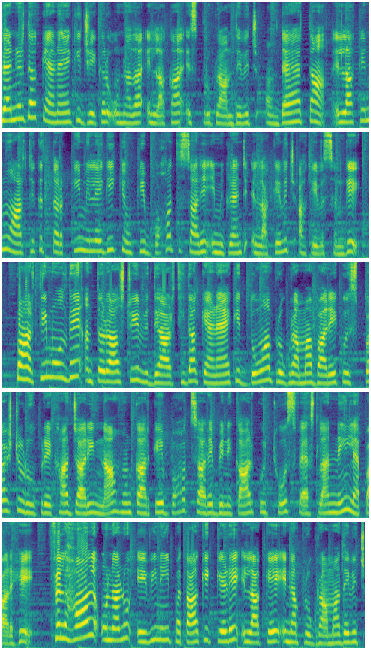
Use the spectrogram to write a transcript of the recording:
ਰੈਨਰ ਦਾ ਕਹਿਣਾ ਹੈ ਕਿ ਜੇਕਰ ਉਹਨਾਂ ਦਾ ਇਲਾਕਾ ਇਸ ਪ੍ਰੋਗਰਾਮ ਦੇ ਵਿੱਚ ਆਉਂਦਾ ਹੈ ਤਾਂ ਇਲਾਕੇ ਨੂੰ ਆਰਥਿਕ ਤਰੱਕੀ ਮਿਲੇਗੀ ਕਿਉਂਕਿ ਬਹੁਤ ਸਾਰੇ ਇਮੀਗ੍ਰੈਂਟ ਇਲਾਕੇ ਵਿੱਚ ਆ ਕੇ ਵਸਣਗੇ। ਭਾਰਤੀ ਮੂਲ ਦੇ ਅੰਤਰਰਾਸ਼ਟਰੀ ਵਿਦਿਆਰਥੀ ਦਾ ਕਹਿਣਾ ਹੈ ਕਿ ਦੋਵਾਂ ਪ੍ਰੋਗਰਾਮਾਂ ਬਾਰੇ ਕੋਈ ਸਪਸ਼ਟ ਰੂਪਰੇਖਾ ਜਾਰੀ ਨਾ ਹੋਣ ਕਰਕੇ ਬਹੁਤ ਸਾਰੇ ਬਿਨਕਾਰ ਕੋਈ ਠੋਸ ਫੈਸਲਾ ਨਹੀਂ ਲੈ ਪਾ ਰਹੇ। ਫਿਲਹਾਲ ਉਹਨਾਂ ਨੂੰ ਇਹ ਵੀ ਨਹੀਂ ਪਤਾ ਕਿ ਕਿਹੜੇ ਇਲਾਕੇ ਇਹਨਾਂ ਪ੍ਰੋਗਰਾਮਾਂ ਦੇ ਵਿੱਚ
